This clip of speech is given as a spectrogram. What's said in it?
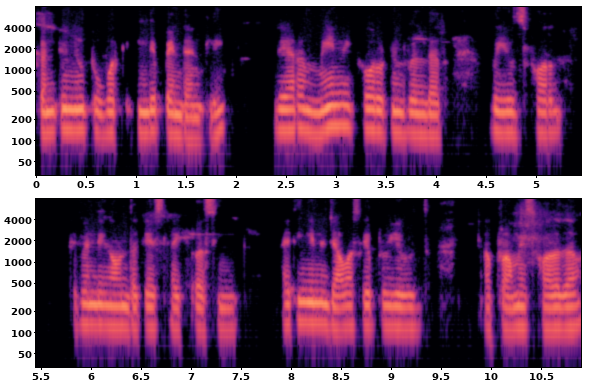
continue to work independently. There are many coroutine builder. We use for depending on the case like async i think in javascript we use a promise for the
